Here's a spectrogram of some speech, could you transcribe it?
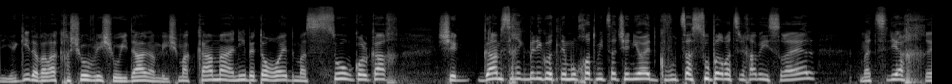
יגיד, אבל רק חשוב לי שהוא ידע גם וישמע כמה אני בתור אוהד מסור כל כך, שגם שיחק בליגות נמוכות מצד שני אוהד קבוצה סופר מצליחה בישראל, מצליח אה,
